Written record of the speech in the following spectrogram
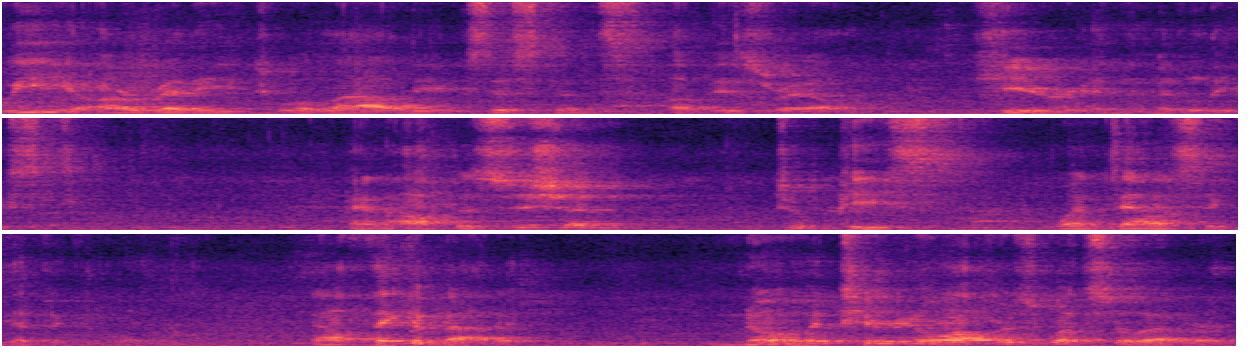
we are ready to allow the existence of Israel here in the Middle East. And opposition to peace went down significantly. Now think about it. No material offers whatsoever,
